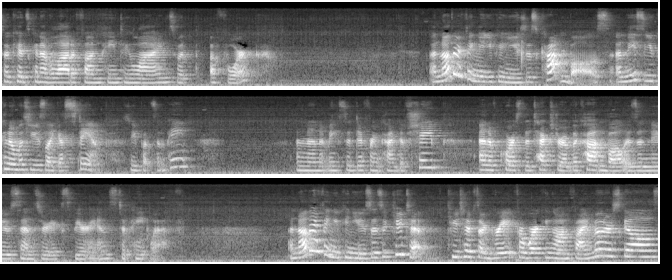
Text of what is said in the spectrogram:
So kids can have a lot of fun painting lines with a fork. Another thing that you can use is cotton balls. And these you can almost use like a stamp. So you put some paint, and then it makes a different kind of shape. And of course the texture of the cotton ball is a new sensory experience to paint with. Another thing you can use is a Q-tip. Q-tips are great for working on fine motor skills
